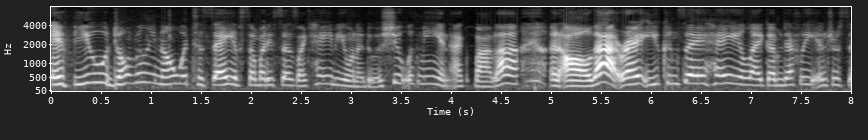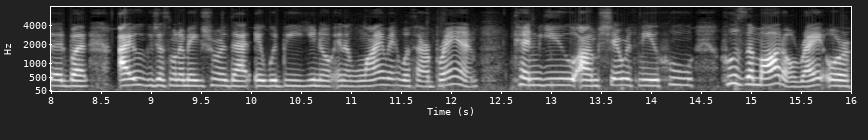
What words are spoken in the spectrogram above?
if you don't really know what to say, if somebody says like, "Hey, do you want to do a shoot with me?" and blah blah and all that, right? You can say, "Hey, like I'm definitely interested, but I just want to make sure that it would be, you know, in alignment with our brand." Can you um, share with me who who's the model right? Or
